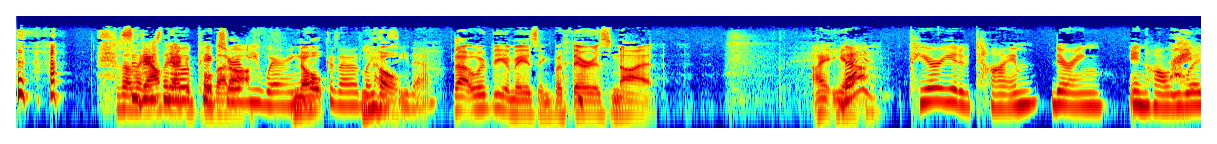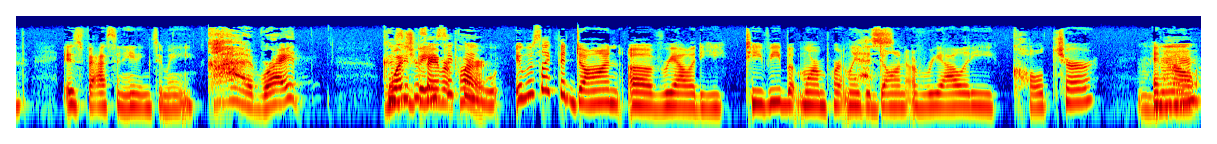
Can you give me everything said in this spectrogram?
So like, I there's don't think I no picture of you wearing it? because I would like to see that. That would be amazing, but there is not. I yeah. That period of time during in Hollywood is fascinating to me. God, right? What's your favorite part? It was like the dawn of reality TV, but more importantly, Yes. the dawn of reality culture and Mm-hmm. how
